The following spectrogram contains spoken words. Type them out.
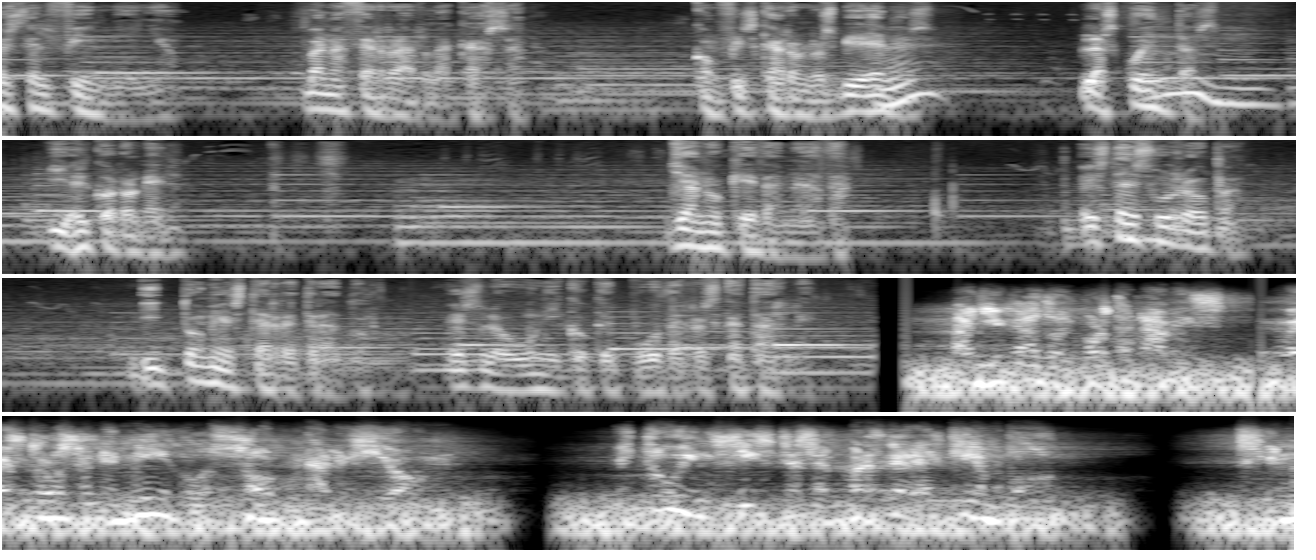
es el fin, niño. Van a cerrar la casa. Confiscaron los bienes, las cuentas y el coronel. Ya no queda nada. Esta es su ropa. Y tome este retrato. Es lo único que pude rescatarle. Ha llegado el portanaves. Nuestros enemigos son una legión. Y tú insistes en perder el tiempo. Si no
